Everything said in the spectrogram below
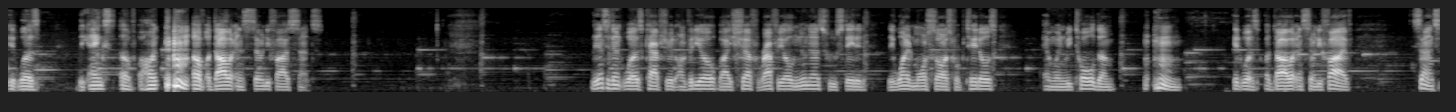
It was the angst of a of a dollar and seventy five cents. The incident was captured on video by chef Rafael Nunez, who stated they wanted more sauce for potatoes, and when we told them it was a dollar and 75 cents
